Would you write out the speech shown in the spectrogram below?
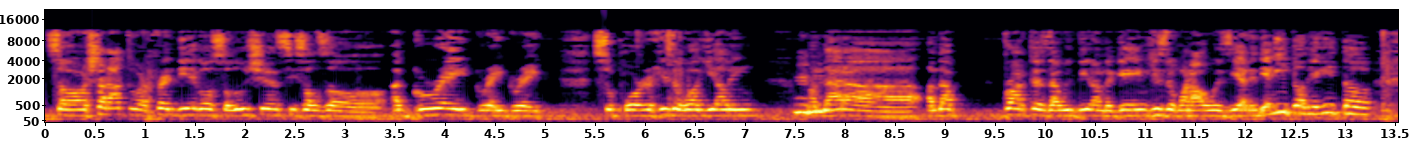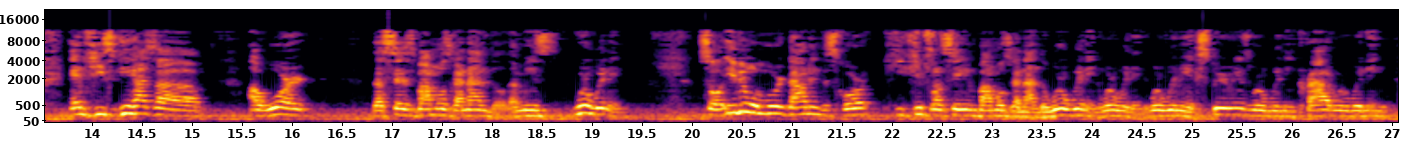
so shout out to our friend Diego Solutions. He's also a great, great, great supporter. He's the one yelling on that, uh, on that broadcast that we did on the game. He's the one always yelling, Dieguito, Dieguito. And he's, he has a, a word that says vamos ganando. That means we're winning. So even when we're down in the score, he keeps on saying vamos ganando. We're winning, we're winning, we're winning experience, we're winning crowd, we're winning.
